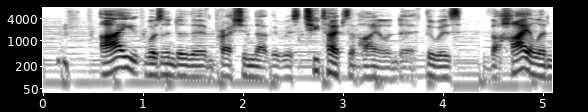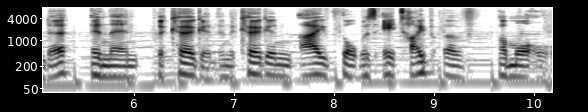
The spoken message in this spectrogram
I was under the impression that there was two types of Highlander. There was the Highlander and then the Kurgan, and the Kurgan I thought was a type of immortal,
